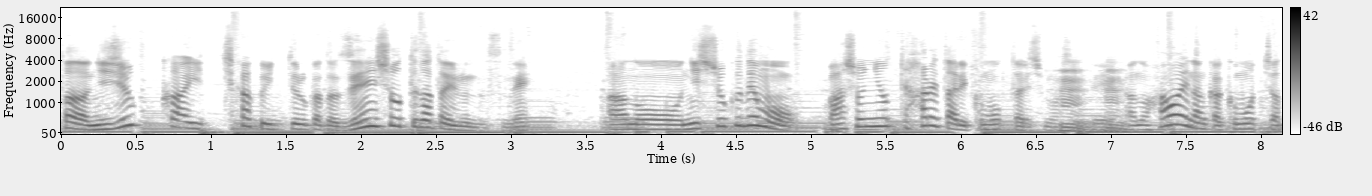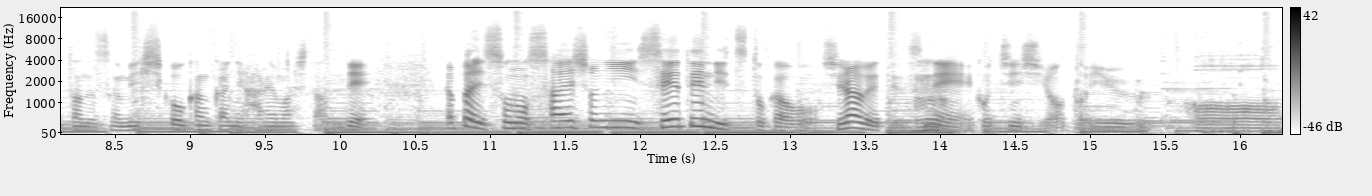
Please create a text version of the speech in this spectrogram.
ただ20回近く行ってる方全勝って方いるんですね。あの日食でも場所によって晴れたり曇ったりしますので、うんうん。あのハワイなんか曇っちゃったんですがメキシコカンカンに晴れましたんでやっぱりその最初に晴天率とかを調べてですね、こっちにしようという。あー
